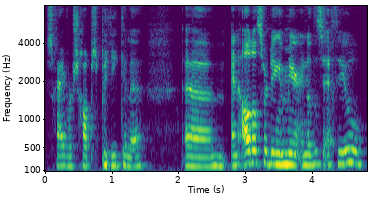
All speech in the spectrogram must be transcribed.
schrijverschapsperikelen. Ehm, en al dat soort dingen meer. En dat is echt heel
